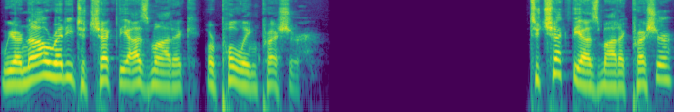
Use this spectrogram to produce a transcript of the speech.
We are now ready to check the osmotic or pulling pressure. To check the osmotic pressure,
